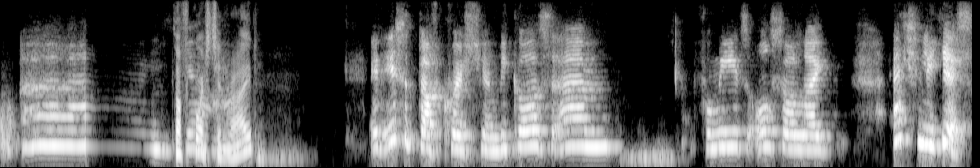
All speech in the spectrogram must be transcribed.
Uh, Tough question, right? It is a tough question because um, for me it's also like, actually yes,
